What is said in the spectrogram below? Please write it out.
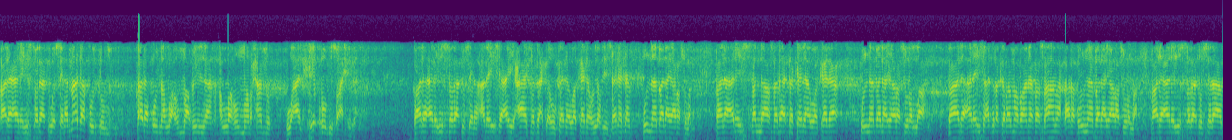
قال عليه الصلاة والسلام ماذا قلتم؟ قال قلنا اللهم اغفر له اللهم ارحمه وألحقه بصاحبه. قال عليه الصلاة والسلام أليس أي عاش بعده كذا وكذا ويقضي سنة؟ قلنا بلى يا رسول الله. قال أليس صلى صلاة كذا وكذا؟ قلنا بلى يا رسول الله. قال أليس أدرك رمضان فصام؟ قال قلنا بلى يا رسول الله. قال عليه الصلاة والسلام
